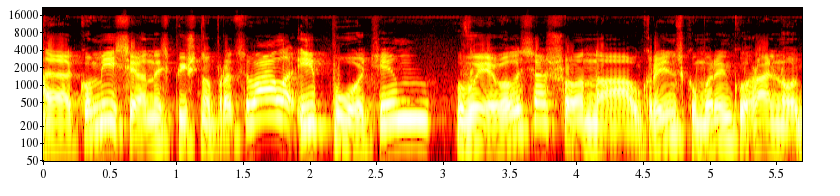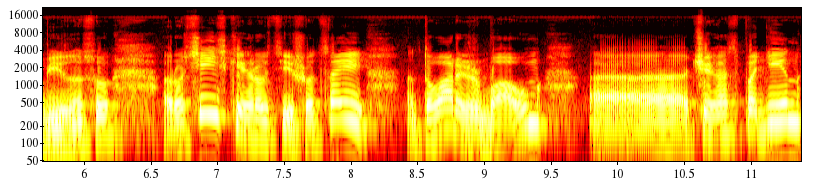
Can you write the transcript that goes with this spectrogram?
Е, Комісія неспішно працювала, і потім виявилося, що на українському ринку грального бізнесу російські гравці, що цей товариш Баум е, чи Гаспадін,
